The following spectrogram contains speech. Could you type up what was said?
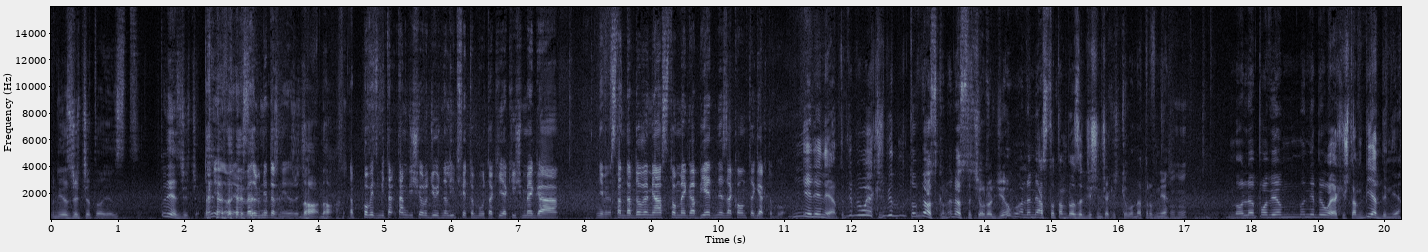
To nie jest życie, to jest, to nie jest życie. No nie, no nie, według mnie też nie jest życie. No, no. A powiedz mi, tam, tam gdzie się urodziłeś na Litwie, to był taki jakiś mega, nie wiem, standardowe miasto, mega biedny zakątek, jak to było? Nie, nie, nie, to nie było jakieś biedne, to wioska, na wiosce się urodziłem, ale miasto tam było za 10 jakichś kilometrów, nie? Mhm. No ale powiem, no nie było jakiejś tam biedy, nie?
